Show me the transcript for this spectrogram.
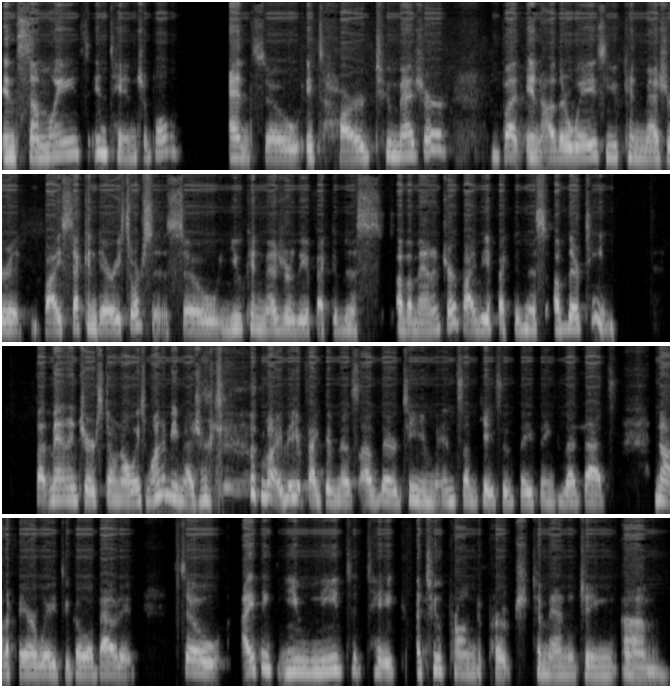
in some ways intangible. And so it's hard to measure, but in other ways you can measure it by secondary sources. So you can measure the effectiveness of a manager by the effectiveness of their team. But managers don't always want to be measured by the effectiveness of their team. In some cases, they think that that's not a fair way to go about it. So I think you need to take a two-pronged approach to managing um,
